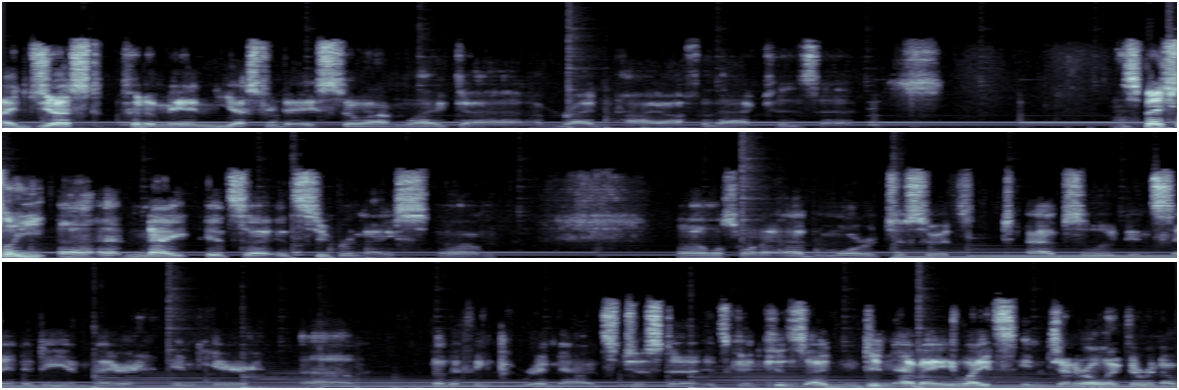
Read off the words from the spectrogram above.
I just put them in yesterday, so I'm like uh, I'm riding high off of that because uh, especially uh, at night, it's uh, it's super nice. Um, I almost want to add more just so it's absolute insanity in there in here. Um, but I think right now it's just uh, it's good because I didn't have any lights in general. Like there were no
